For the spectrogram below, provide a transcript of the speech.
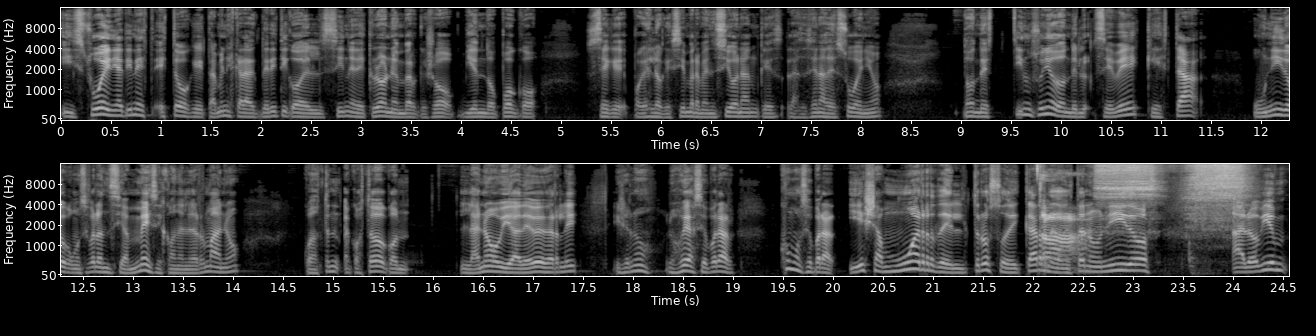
y sueña, tiene esto que también es característico del cine de Cronenberg, que yo viendo poco sé que, porque es lo que siempre mencionan, que es las escenas de sueño donde tiene un sueño donde se ve que está unido como si fueran meses con el hermano, cuando están acostados con la novia de Beverly, y ella, no, los voy a separar. ¿Cómo separar? Y ella muerde el trozo de carne donde están ah. unidos, a lo bien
